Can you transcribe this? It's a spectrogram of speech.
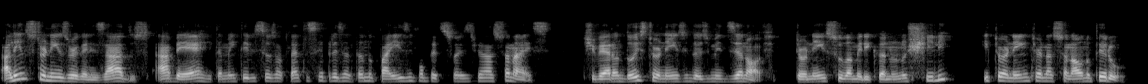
Além dos torneios organizados, a ABR também teve seus atletas representando o país em competições internacionais. Tiveram dois torneios em 2019: torneio sul-americano no Chile e torneio internacional no Peru.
